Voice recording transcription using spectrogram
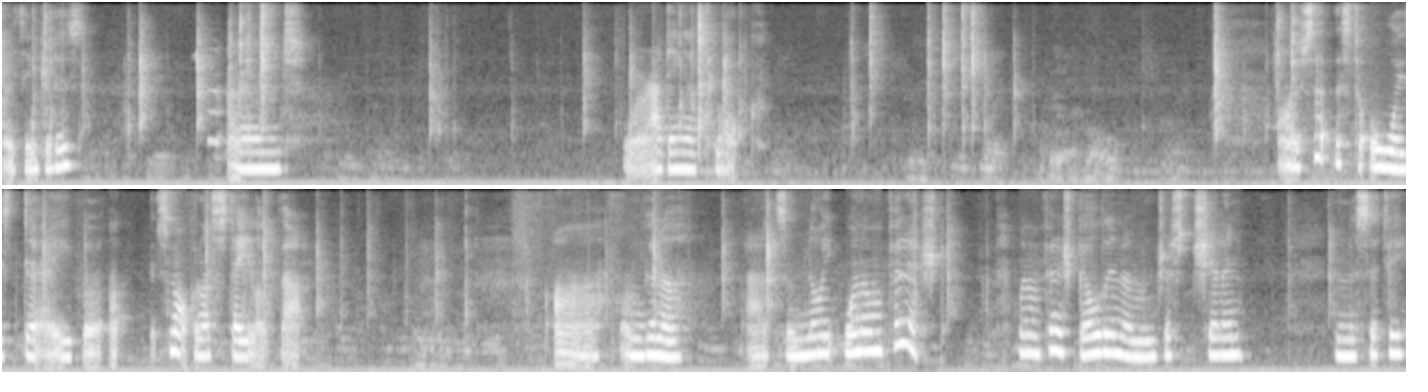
I think it is. And we're adding a clock. I've set this to always day, but uh, it's not gonna stay like that. Uh, I'm gonna add some night when I'm finished. When I'm finished building, I'm just chilling in the city.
